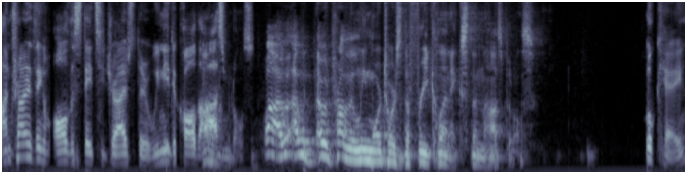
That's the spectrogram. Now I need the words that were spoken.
I'm trying to think of all the states he drives through. We need to call the Um, hospitals. Well, I, I would I would probably lean more towards the free clinics than the hospitals. Okay.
